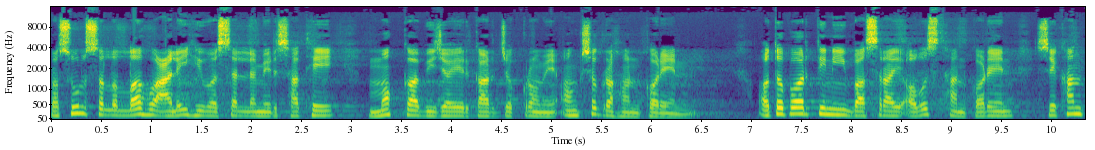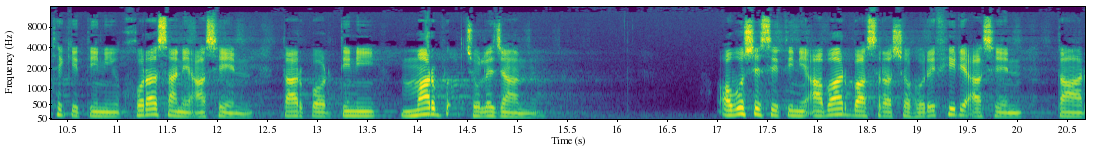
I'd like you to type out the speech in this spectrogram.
রসুল সাল্লাহ আলিহি ওয়াসাল্লামের সাথে মক্কা বিজয়ের কার্যক্রমে অংশগ্রহণ করেন। অতপর তিনি বাসরায় অবস্থান করেন, সেখান থেকে তিনি খোরাসানে আসেন, তারপর তিনি মার্ভ চলে যান। অবশেষে তিনি আবার বাসরা শহরে ফিরে আসেন। তার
